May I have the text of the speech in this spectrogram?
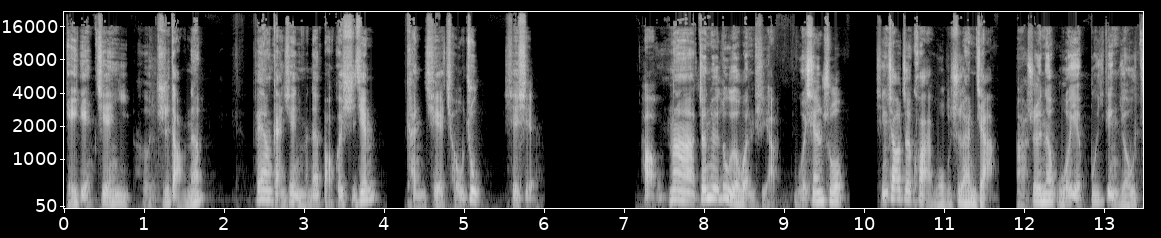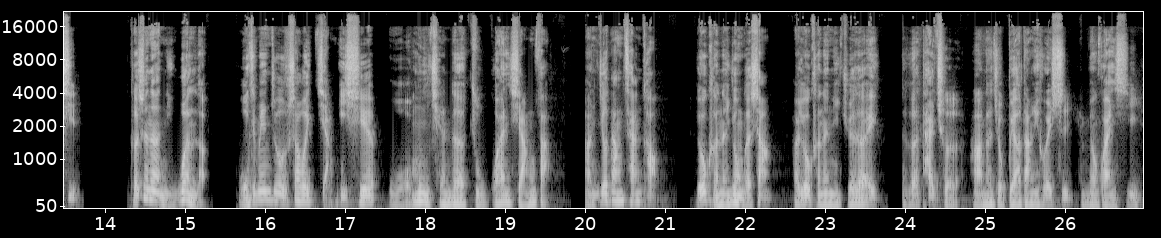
给点建议和指导呢？非常感谢你们的宝贵时间，恳切求助，谢谢。好，那针对路的问题啊，我先说，行销这块我不是专家啊，所以呢，我也不一定有解。可是呢，你问了，我这边就稍微讲一些我目前的主观想法。啊，你就当参考，有可能用得上啊，有可能你觉得哎，那个太扯了啊，那就不要当一回事，也没有关系。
